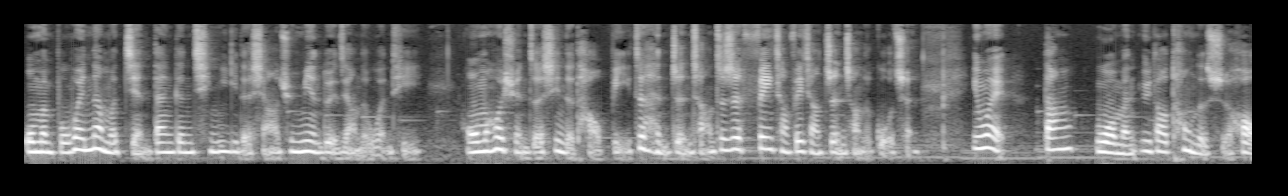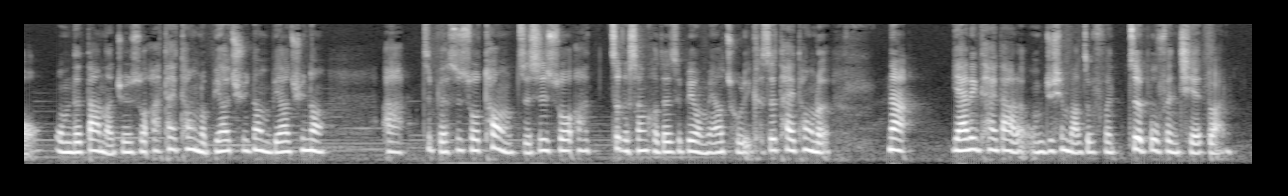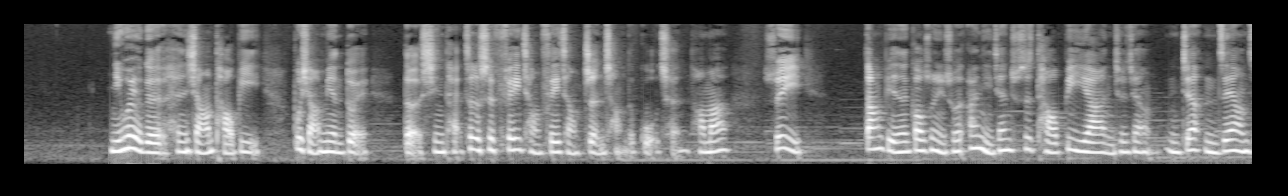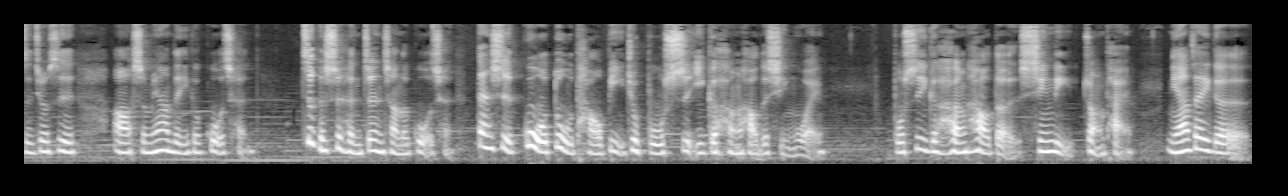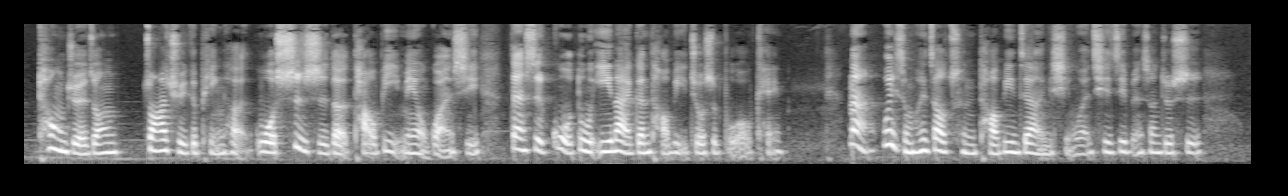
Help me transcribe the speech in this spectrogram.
我们不会那么简单跟轻易的想要去面对这样的问题。我们会选择性的逃避，这很正常，这是非常非常正常的过程。因为当我们遇到痛的时候，我们的大脑就是说啊，太痛了，不要去弄，不要去弄啊。这表示说痛，只是说啊，这个伤口在这边我们要处理，可是太痛了，那压力太大了，我们就先把这部分这部分切断。你会有个很想要逃避、不想要面对的心态，这个是非常非常正常的过程，好吗？所以。当别人告诉你说啊，你这样就是逃避呀，你就这样，你这样，你这样子就是啊、什么样的一个过程？这个是很正常的过程，但是过度逃避就不是一个很好的行为，不是一个很好的心理状态。你要在一个痛觉中抓取一个平衡。我适时的逃避没有关系，但是过度依赖跟逃避就是不 OK。那为什么会造成逃避这样一个行为？其实基本上就是。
